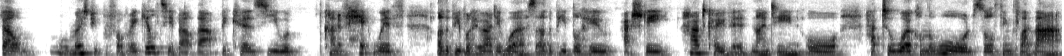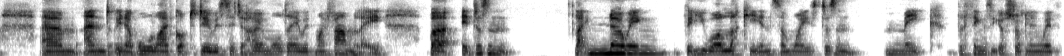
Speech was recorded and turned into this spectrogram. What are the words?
felt well most people felt very guilty about that because you were kind of hit with other people who had it worse other people who actually had covid-19 or had to work on the wards or things like that. Um, and you know all i've got to do is sit at home all day with my family. But it doesn't like knowing that you are lucky in some ways doesn't make the things that you're struggling with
